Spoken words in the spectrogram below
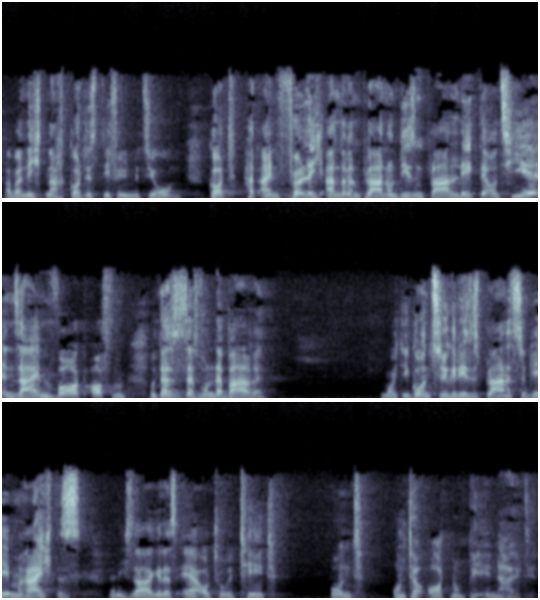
aber nicht nach Gottes Definition. Gott hat einen völlig anderen Plan und diesen Plan legt er uns hier in seinem Wort offen. Und das ist das Wunderbare. Um euch die Grundzüge dieses Planes zu geben, reicht es, wenn ich sage, dass er Autorität und Unterordnung beinhaltet.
